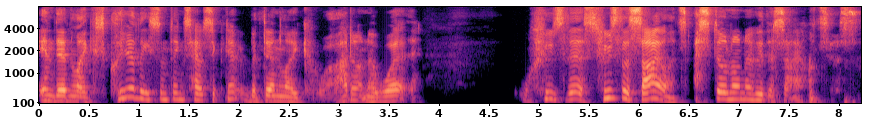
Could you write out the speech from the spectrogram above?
and then like clearly some things have significance, but then like well, I don't know what. Who's this? Who's the silence? I still don't know who the silence is.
